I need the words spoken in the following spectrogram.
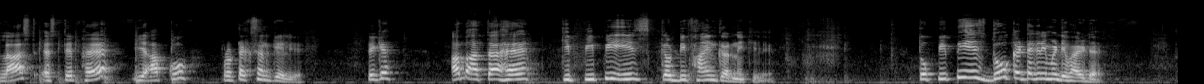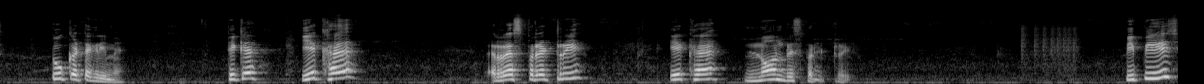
लास्ट स्टेप है ये आपको प्रोटेक्शन के लिए। ठीक है? अब आता है कि पीपीईज को डिफाइन करने के लिए। तो पीपीईज दो कैटेगरी में डिवाइड है। टू कैटेगरी में। ठीक है? एक है रेस्पिरेटरी, एक है non respiratory PP is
